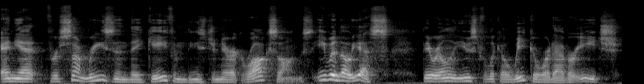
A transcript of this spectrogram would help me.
And yet, for some reason, they gave him these generic rock songs. Even though, yes, they were only used for like a week or whatever each.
